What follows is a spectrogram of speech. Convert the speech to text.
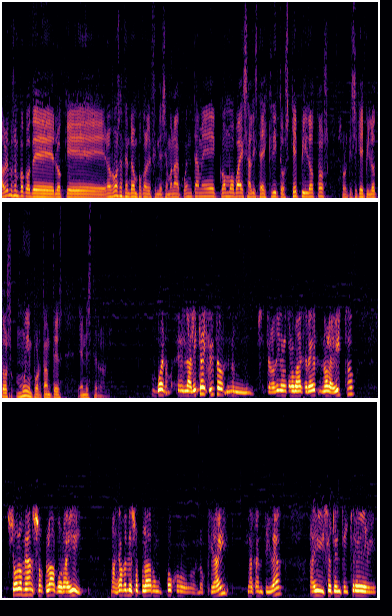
Hablemos un poco de lo que nos vamos a centrar un poco en el fin de semana. Cuéntame cómo va esa lista de inscritos, qué pilotos, porque sí que hay pilotos muy importantes en este rally. Bueno, en la lista de inscritos, si te lo digo no te lo vas a creer, no la he visto. Solo me han soplado por ahí, me acaban de soplar un poco los que hay, la cantidad. Hay 73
